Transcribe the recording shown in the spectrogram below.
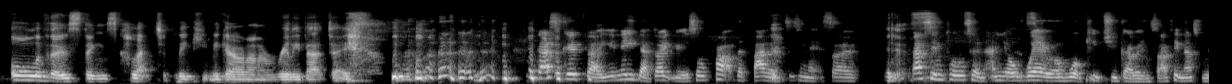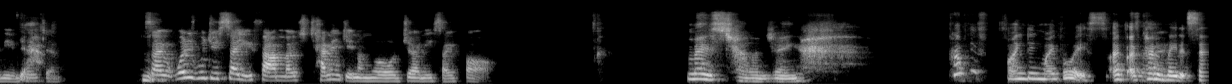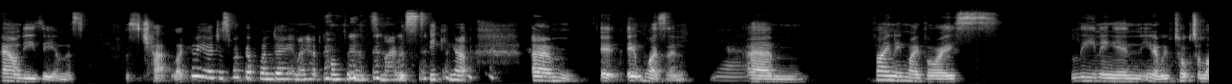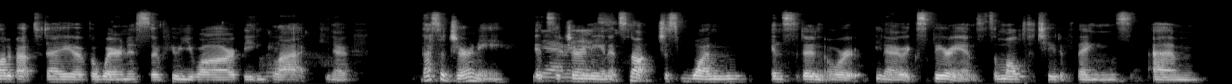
all of those things collectively keep me going on a really bad day. that's good though. You need that, don't you? It's all part of the balance, isn't it? So that's important, and you're aware of what keeps you going. So I think that's really important. Yeah. So, what would you say you found most challenging on your journey so far? Most challenging, probably finding my voice. I've, I've kind of made it sound easy in this this chat, like, oh yeah, I just woke up one day and I had confidence and I was speaking up. Um, it, it wasn't. Yeah. Um, finding my voice, leaning in, you know, we've talked a lot about today of awareness of who you are, being yeah. Black, you know, that's a journey. It's yeah, a journey it and it's not just one incident or, you know, experience. It's a multitude of things. Um,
